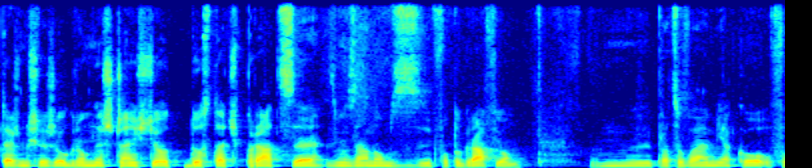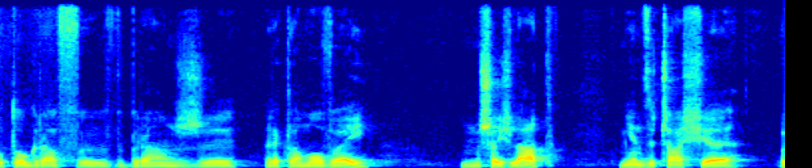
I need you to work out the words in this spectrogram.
też myślę, że ogromne szczęście dostać pracę związaną z fotografią. Mm, pracowałem jako fotograf w branży reklamowej 6 mm, lat. W międzyczasie y,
